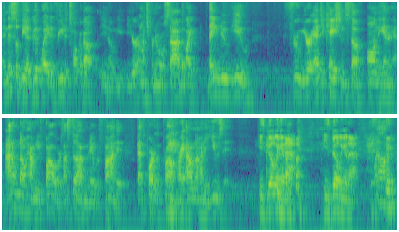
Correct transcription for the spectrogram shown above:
and this will be a good way to, for you to talk about you know your entrepreneurial side, but like they knew you through your education stuff on the internet. I don't know how many followers. I still haven't been able to find it. That's part of the problem, right? I don't know how to use it. He's building an app. He's building an app. Well, I'm,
